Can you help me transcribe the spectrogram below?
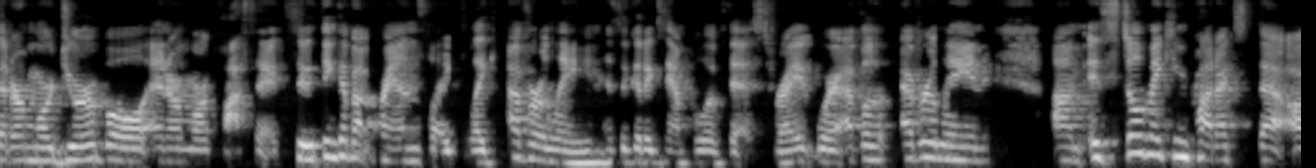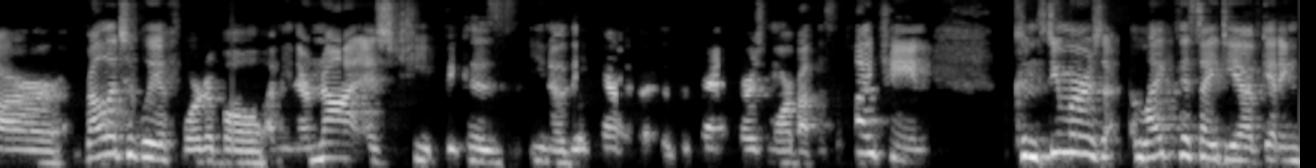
that are more durable and are more classic. So think about brands like like Everlane is a good example of this, right? Where Ever, Everlane um, is still making products that are relatively affordable. I mean, they're not as cheap because you know they care the, the brand cares more about the supply chain. Consumers like this idea of getting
